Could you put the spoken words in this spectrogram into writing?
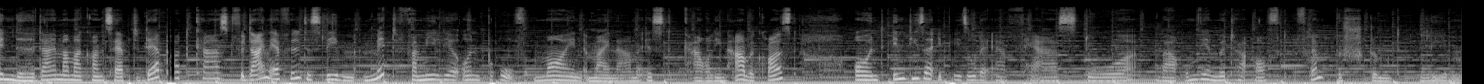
Finde dein Mama-Konzept, der Podcast für dein erfülltes Leben mit Familie und Beruf. Moin, mein Name ist Caroline Habekrost und in dieser Episode erfährst du, warum wir Mütter oft fremdbestimmt leben.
